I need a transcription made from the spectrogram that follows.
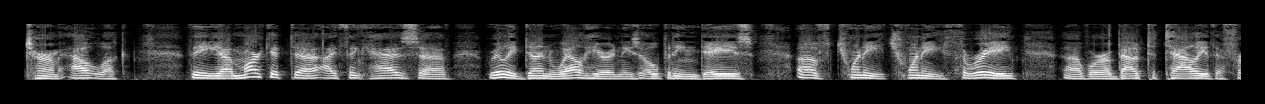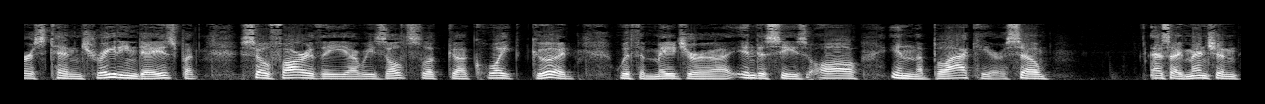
term outlook. The uh, market, uh, I think, has uh, really done well here in these opening days of 2023. Uh, we're about to tally the first 10 trading days, but so far the uh, results look uh, quite good with the major indices all in the black here. So, as I mentioned,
